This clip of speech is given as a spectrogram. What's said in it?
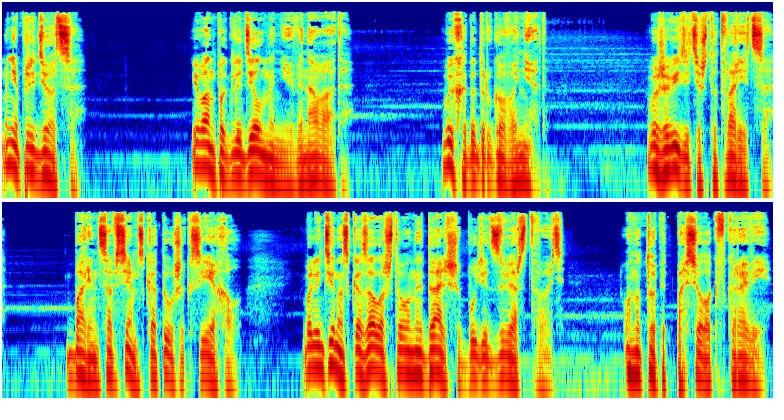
Мне придется. Иван поглядел на нее виновато. Выхода другого нет. Вы же видите, что творится. Барин совсем с катушек съехал. Валентина сказала, что он и дальше будет зверствовать. Он утопит поселок в крови.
